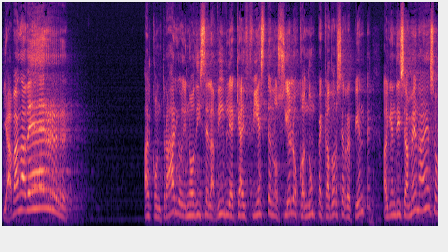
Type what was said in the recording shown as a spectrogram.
ya van a ver. Al contrario, y no dice la Biblia que hay fiesta en los cielos cuando un pecador se arrepiente. ¿Alguien dice amén a eso?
